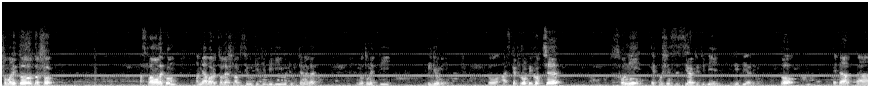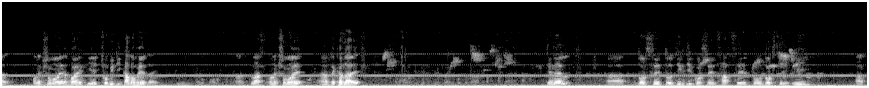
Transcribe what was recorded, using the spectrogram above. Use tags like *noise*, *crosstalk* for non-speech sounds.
সম্মানিত দর্শক, আসসালামু আলাইকুম। আমি আবারও চলে আসলাম সিউটিটি বিডি ইউটিউব চ্যানেলে নতুন একটি ভিডিও নিয়ে। তো আজকের টপিক হচ্ছে সোনি একুশ ইঞ্চি সিআরটি টিভি রিপেয়ারিং তো এটার অনেক সময় হয় কি ছবিটি কালো হয়ে যায়। প্লাস অনেক সময় দেখা যায় চ্যানেল ধরছে তো জিরজির করছে, ছাড়ছে তো ধরছে এই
